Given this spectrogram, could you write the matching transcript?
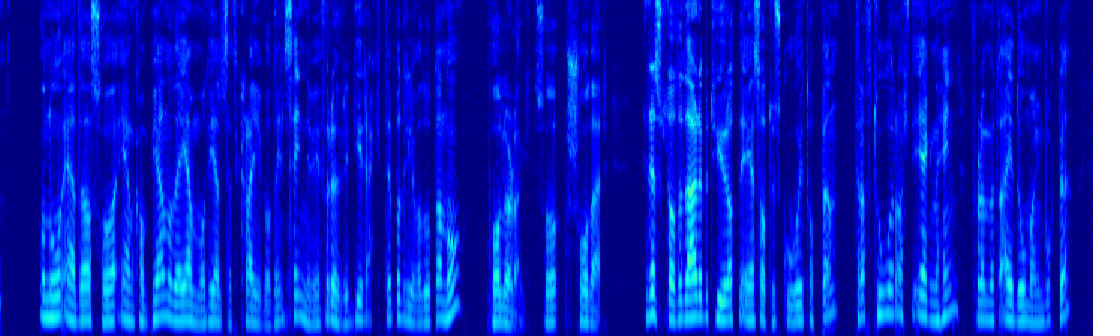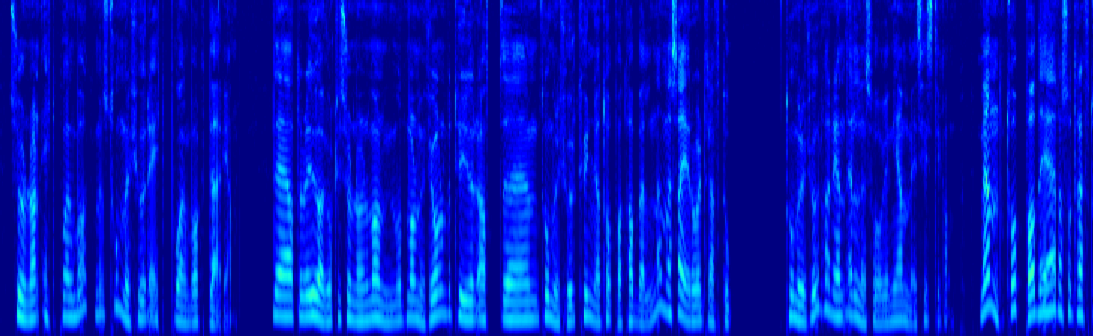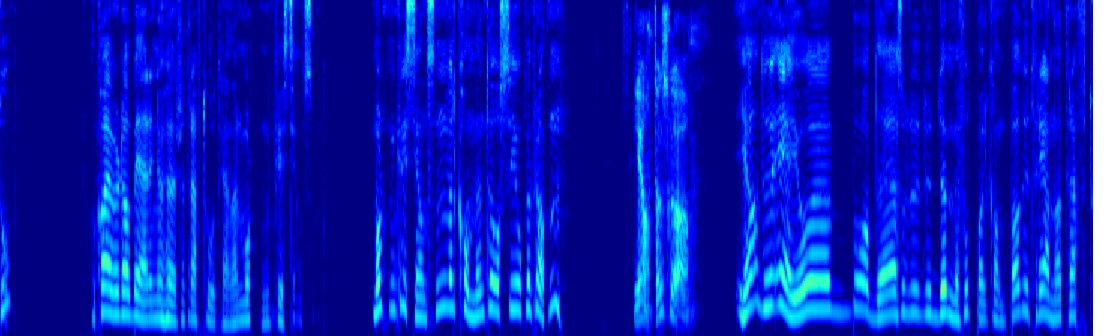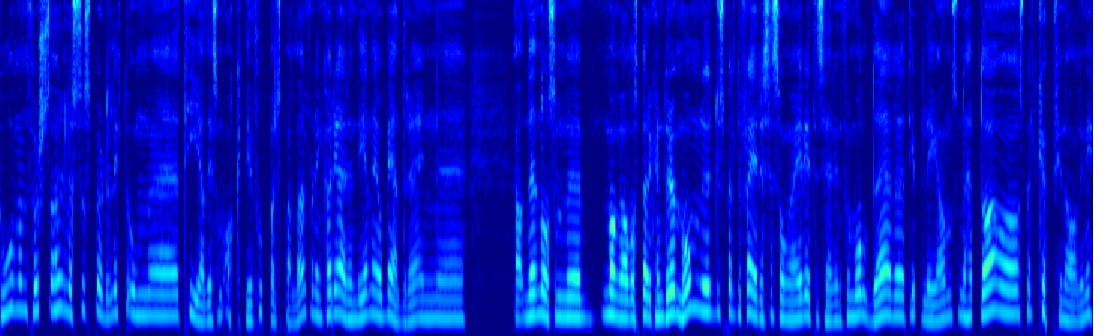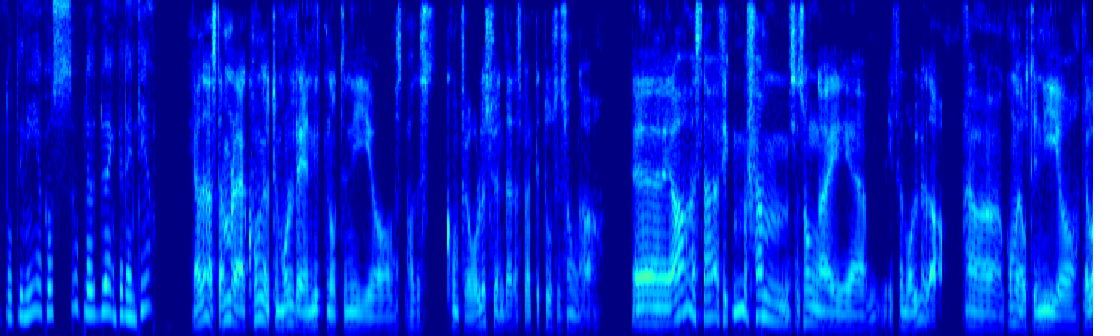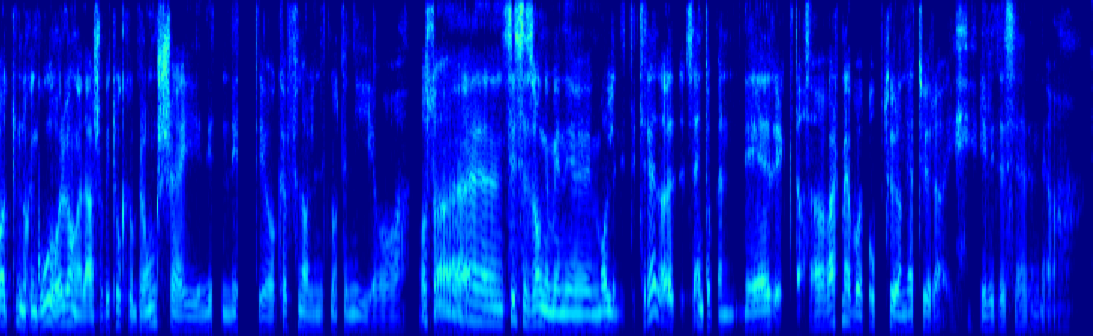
Og nå er det altså én kamp igjen, og det er hjemme mot Gjelset Kleive. og Den sender vi for øvrig direkte på driva.no på lørdag, så se der. Resultatet der det betyr at det er status quo i toppen. Treff to har alt i egne hender, for de møter Eide omegn borte. Surnadal ett poeng bak, mens Tomrefjord er ett poeng bak der igjen. Det at det ble uavgjort i Surnadal mot Malmefjorden, betyr at eh, Tomrefjord kunne ha toppa tabellene med seier over treff to. Tomrefjord har igjen Elnesvågen hjemme i siste kamp. Men toppa det er altså treff to. Og hva er vel da bedre enn å høre fra treff to-trener Morten Kristiansen? Morten Kristiansen, velkommen til oss i Opp med praten. Ja, takk skal du ha. Ja, du er jo både Altså, du, du dømmer fotballkamper, du trener treff to, men først så har jeg lyst til å spørre deg litt om uh, tida di som aktiv fotballspiller, for den karrieren din er jo bedre enn uh, Ja, det er noe som uh, mange av oss bare kan drømme om. Du, du spilte flere sesonger i Eliteserien for Molde, eller Tippeligaen som det het da, og spilte cupfinale i 1989. og Hvordan opplevde du egentlig den tida? Ja, det stemmer. Jeg kom jo til Molde i 1989 og hadde kom fra Ålesund, der jeg spilte to sesonger. Uh, ja, jeg fikk med meg fem sesonger i, um, i for Molde da. Jeg kom i 89 og det var noen gode årganger der, så vi tok jo bronse i 1990 og cupfinale i 1989. Og, og så uh, siste sesongen min i Molde 93, da så endte opp en nedrykk. da, Så jeg har vært med på oppturer og nedturer i Eliteserien, ja.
